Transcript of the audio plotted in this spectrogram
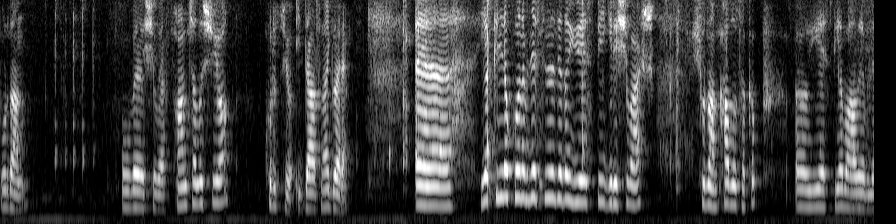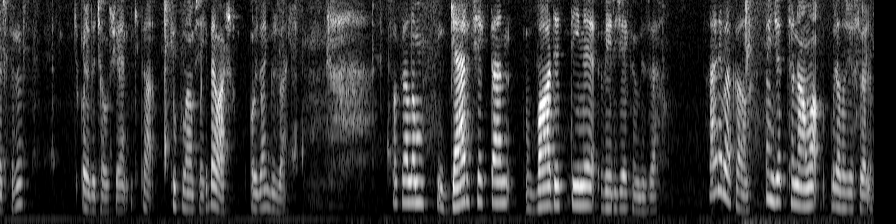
Buradan UV ışığı ve fan çalışıyor. Kurutuyor iddiasına göre. Ee, ya pille kullanabilirsiniz ya da USB girişi var. Şuradan kablo takıp e, USB'ye bağlayabilirsiniz. Öyle de çalışıyor yani. İki, tane, iki kullanım şekilde var. O yüzden güzel. Bakalım gerçekten vaat ettiğini verecek mi bize? Hadi bakalım. Önce tırnağıma biraz acı sürelim.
